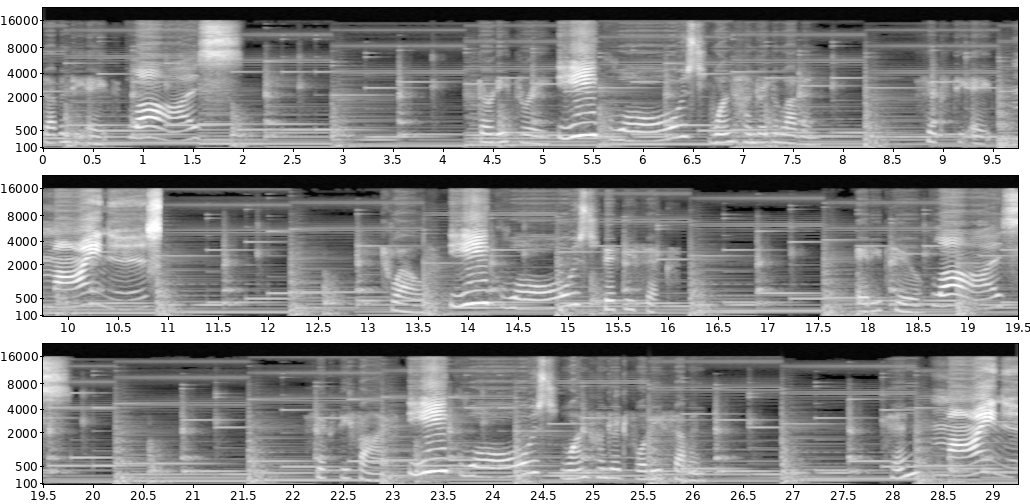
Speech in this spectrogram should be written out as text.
78 plus 33 equals 111 68 minus 12 equals 56 82 plus 65 equals 147 10 minus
